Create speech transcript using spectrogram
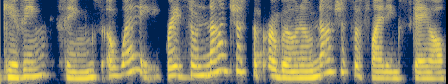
giving things away, right? So, not just the pro bono, not just the sliding scale,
